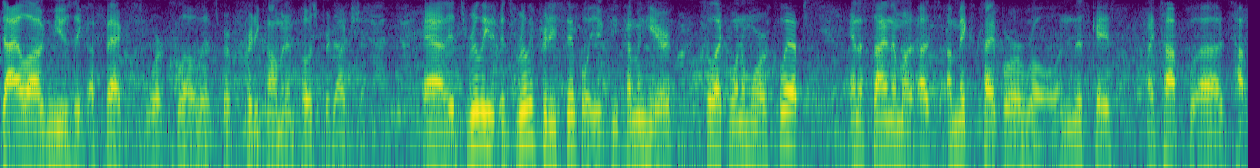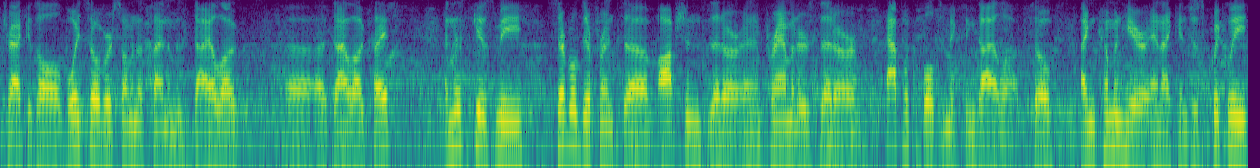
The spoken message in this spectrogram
dialogue, music, effects workflow that's pretty common in post production. And it's really it's really pretty simple. You can come in here, select one or more clips, and assign them a, a, a mix type or a role. And in this case, my top uh, top track is all voiceover, so I'm going to assign them as dialogue, uh, dialogue type. And this gives me several different uh, options that are and parameters that are applicable to mixing dialogue. So I can come in here and I can just quickly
